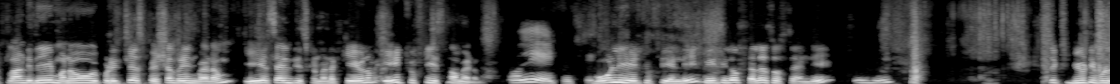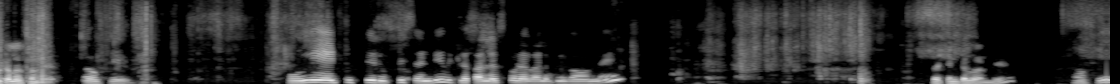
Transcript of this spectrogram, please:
అట్లాంటిది మనం ఇప్పుడు ఇచ్చే స్పెషల్ రేంజ్ మేడం ఏ సైజ్ తీసుకుని మేడం కేవలం ఎయిట్ ఫిఫ్టీ ఇస్తున్నాం madam. Only eight fifty only eight fifty అండి. వీటిలో కలర్స్ వస్తాయండి. సిక్స్ బ్యూటిఫుల్ కలర్స్ అండి. Okay. Only eight fifty rupees అండి. వీటిలో కలర్స్ కూడా అవైలబుల్గా ఉన్నాయి. సెకండ్ కలర్ అండి. ఓకే.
